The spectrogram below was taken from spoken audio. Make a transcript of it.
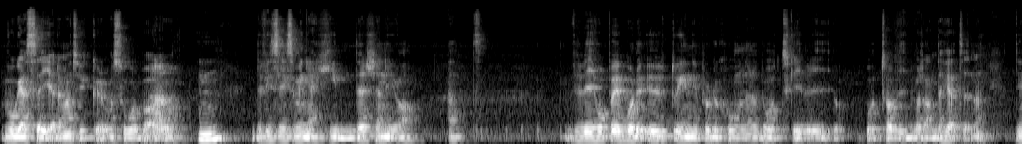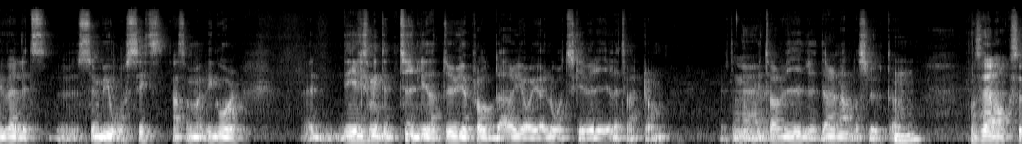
våga säga det man tycker och vara sårbar. Ja. Och Mm. det finns liksom inga hinder känner jag. Att, för vi hoppar ju både ut och in i produktioner och låtskriveri och, och tar vid varandra hela tiden. Det är väldigt symbiosiskt. Alltså vi går, det är liksom inte tydligt att du gör proddar och jag gör låtskriveri eller tvärtom. Utan Nej. vi tar vid där den andra slutar. Mm. Och sen också,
